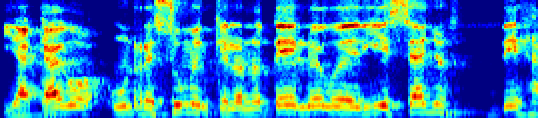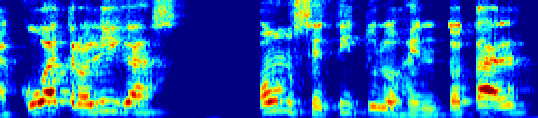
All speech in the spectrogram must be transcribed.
Y acá hago un resumen que lo noté, luego de 10 años, deja cuatro ligas, 11 títulos en total,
